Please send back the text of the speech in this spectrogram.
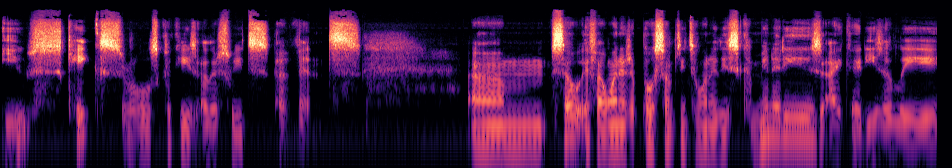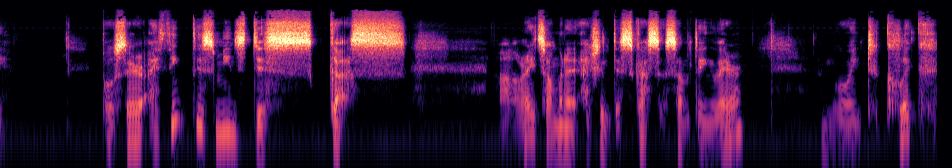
use, cakes, rolls, cookies, other sweets, events. Um, so if I wanted to post something to one of these communities, I could easily post there. I think this means discuss. All right, so I'm going to actually discuss something there. I'm going to click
